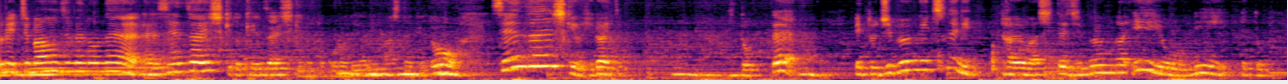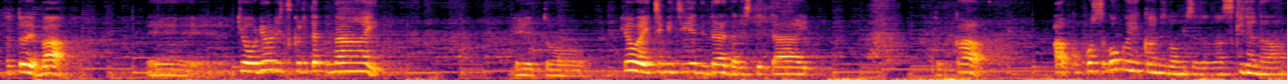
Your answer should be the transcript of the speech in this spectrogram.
それ一番初めのね、えー潜在意識と潜在意識のところでやりましたけど潜在意識が開いてる人って、えっと、自分に常に対話して自分がいいように、えっと、例えば、えー今日お料理作りたくない、えっと、今日は一日家でダラダラしてたい。とかあここすごくいい感じのお店だな好きだな。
